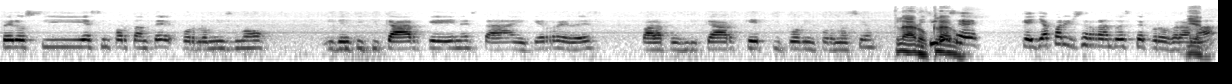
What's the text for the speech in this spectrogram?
pero sí es importante por lo mismo identificar quién está en qué redes para publicar qué tipo de información. Claro, Fíjese claro. que ya para ir cerrando este programa,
